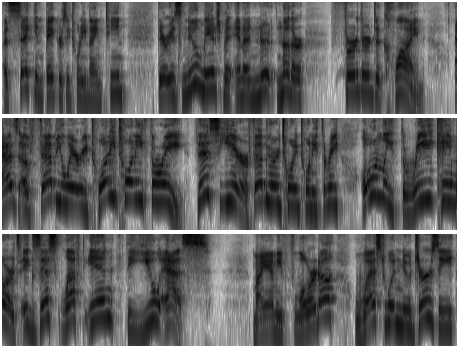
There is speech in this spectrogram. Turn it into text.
a second bankruptcy 2019 there is new management and another further decline as of february 2023 this year february 2023 only three kmarts exist left in the us Miami, Florida, Westwood, New Jersey,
